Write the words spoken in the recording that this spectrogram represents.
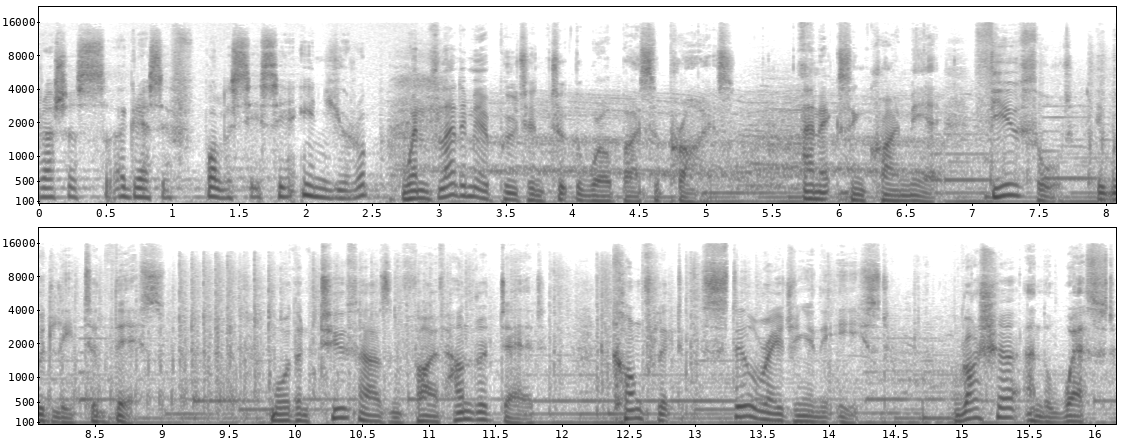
Russia's aggressive policies in Europe. When Vladimir Putin took the world by surprise Annexing Crimea, few thought it would lead to this. More than 2,500 dead, conflict still raging in the east. Russia and the West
